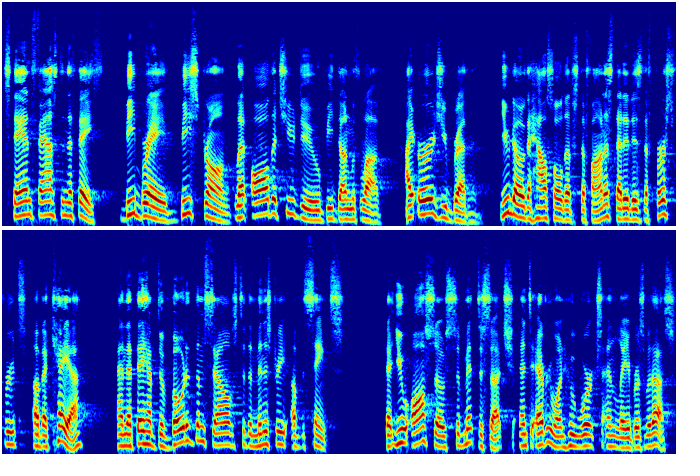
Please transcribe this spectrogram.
stand fast in the faith, be brave, be strong. Let all that you do be done with love. I urge you, brethren, you know the household of Stephanas, that it is the first fruits of Achaia, and that they have devoted themselves to the ministry of the saints that you also submit to such and to everyone who works and labors with us.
